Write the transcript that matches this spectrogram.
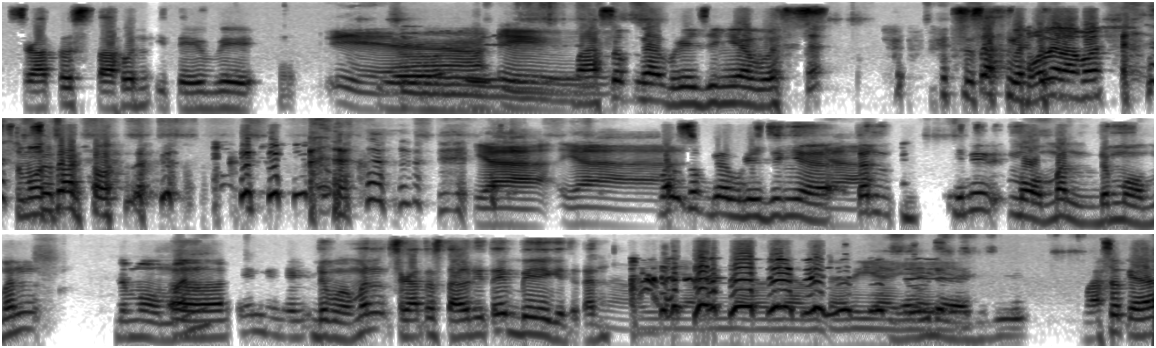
100 tahun ITB. Iya. Iya. Masuk nggak bridgingnya, bos? Susah nggak? Boleh lah bos. Semua Susah nggak? Ya, ya. Masuk nggak bridgingnya? Ya. Kan ini momen, the moment, the moment. eh, ini the moment 100 tahun ITB gitu kan. Oh, iya, benar, benar. Iya, Ya iya. udah, iya. jadi masuk ya.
